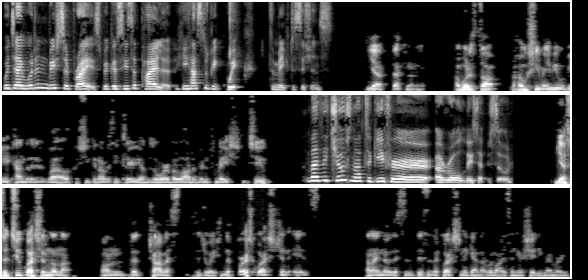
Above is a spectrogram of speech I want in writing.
Which I wouldn't be surprised because he's a pilot. He has to be quick to make decisions. Yeah, definitely. I would have thought Hoshi maybe would be a candidate as well because she can obviously clearly absorb a lot of information too. But they chose not to give her a role this episode. Yeah, so two questions on that, on the Travis situation. The first question is, and I know this is this is a question again that relies on your shitty memory.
